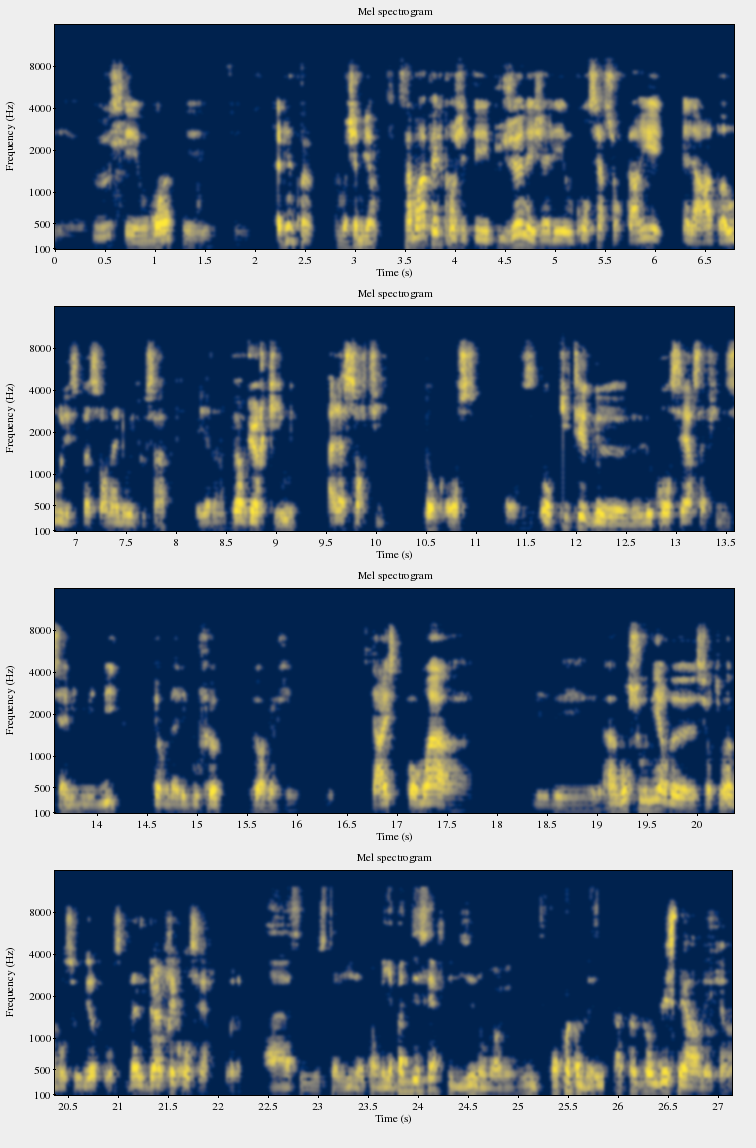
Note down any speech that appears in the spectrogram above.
Et eux, c'est au moins, c'est très bien, quoi. Moi, j'aime bien. Ça me rappelle quand j'étais plus jeune et j'allais au concert sur Paris, à la Rapao, l'espace Orlando et tout ça, et il y avait un Burger King à la sortie. Donc, on, on, quittait le, concert, ça finissait à minuit et demi, et on allait bouffer au Burger King. ça reste pour moi un bon souvenir de, surtout un bon souvenir d'après-concert. Voilà. Ah, c'est une nostalgie, d'accord. Mais il n'y a pas de dessert, je te disais, dans Burger King. Tu prends quoi comme dessert? Pas besoin de dessert, mec. Hein.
